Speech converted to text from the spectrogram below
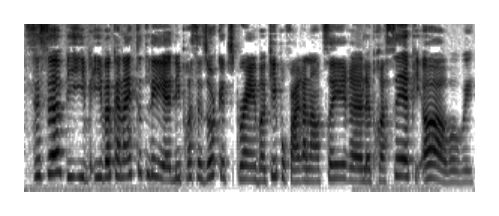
C'est ça, puis il, il va connaître toutes les, les procédures que tu peux invoquer pour faire ralentir euh, le procès, puis ah ouais ouais.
